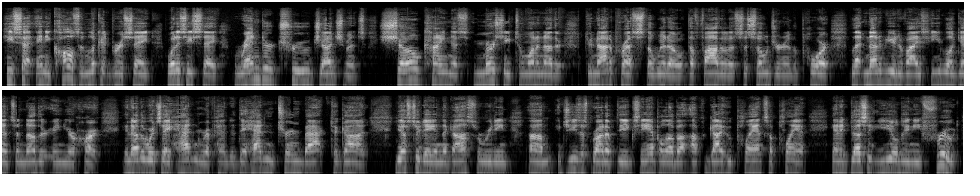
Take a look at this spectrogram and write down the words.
he said, and he calls them. Look at verse eight. What does he say? Render true judgments, show kindness, mercy to one another. Do not oppress the widow, the fatherless, the sojourner, the poor. Let none of you devise evil against another in your heart. In other words, they hadn't repented. They hadn't turned back to God. Yesterday in the gospel reading, um, Jesus brought up the example of a, a, guy who plants a plant and it doesn't yield any fruit.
